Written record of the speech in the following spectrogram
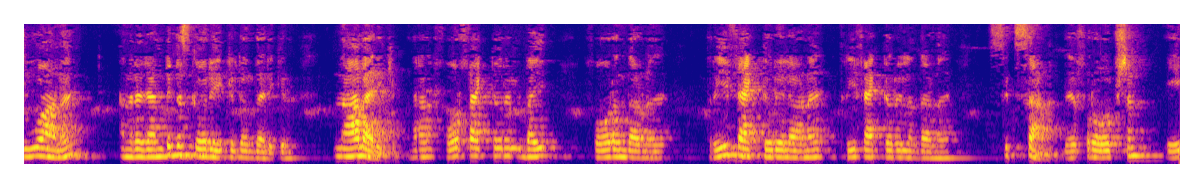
ടു ആണ്. അന്നേരം രണ്ടിന്റെ സ്ക്വയർ ഈക്വൽ ടു എന്തായിരിക്കും? നാലായിരിക്കും. അന്നേരം ഫോർ ഫാക്ടോറിയൽ ബൈ ഫോർ എന്താണ്? ത്രീ ഫാക്ടോറിയൽ ആണ്. ത്രീ ഫാക്ടോറിയൽ എന്താണ്? സിക്സ് ആണ്. ഫോർ ഓപ്ഷൻ എ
